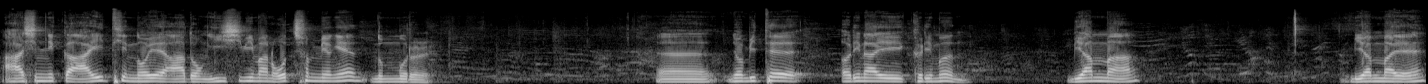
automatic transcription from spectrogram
아십니까? IT 노예 아동 22만 5천 명의 눈물을 에, 요 밑에 어린아이 그림은 미얀마 미얀마의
